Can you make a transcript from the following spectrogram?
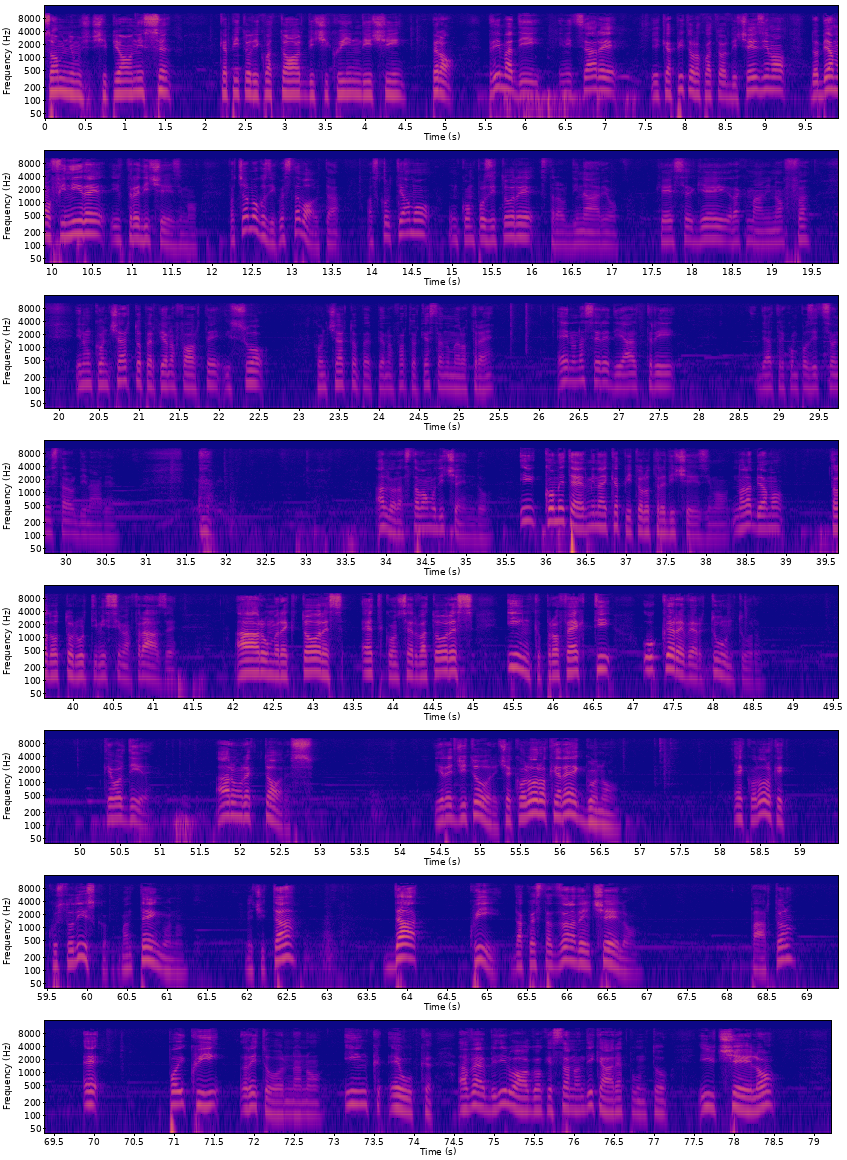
Somnium Scipionis, capitoli 14, 15. Però, prima di iniziare il capitolo quattordicesimo, dobbiamo finire il tredicesimo. Facciamo così, questa volta ascoltiamo un compositore straordinario che è Sergei Rachmaninoff in un concerto per pianoforte, il suo concerto per pianoforte orchestra numero 3 e in una serie di, altri, di altre composizioni straordinarie. Allora, stavamo dicendo, il, come termina il capitolo tredicesimo? Non abbiamo tradotto l'ultimissima frase. Arum rectores et conservatores inc profecti uc revertuntur. Che vuol dire? Arum rectores, i reggitori, cioè coloro che reggono e coloro che custodiscono, mantengono le città, da qui, da questa zona del cielo, partono e poi qui ritornano, inc e uc, avverbi di luogo che stanno a indicare appunto il cielo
